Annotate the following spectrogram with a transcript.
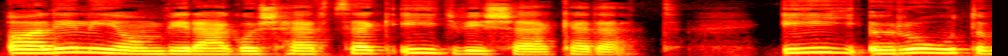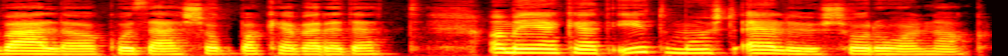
a Lilion virágos herceg így viselkedett. Így rút vállalkozásokba keveredett, amelyeket itt most elősorolnak,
